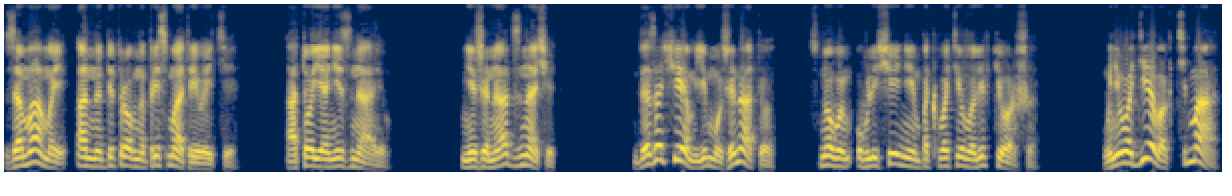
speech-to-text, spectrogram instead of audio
За мамой, Анна Петровна, присматривайте, а то я не знаю. Не женат, значит? Да зачем ему жена-то? С новым увлечением подхватила лифтерша. У него девок тьма.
